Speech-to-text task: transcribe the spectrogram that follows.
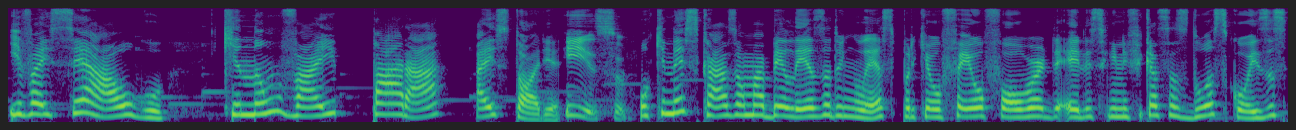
e vai ser algo que não vai parar a história. Isso. O que nesse caso é uma beleza do inglês, porque o fail forward, ele significa essas duas coisas,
